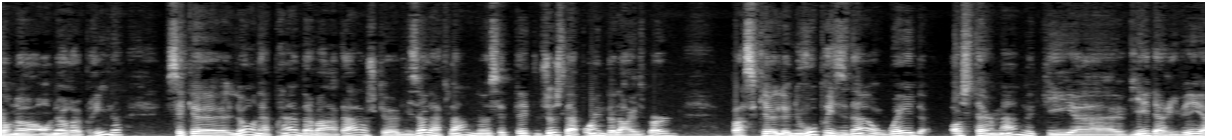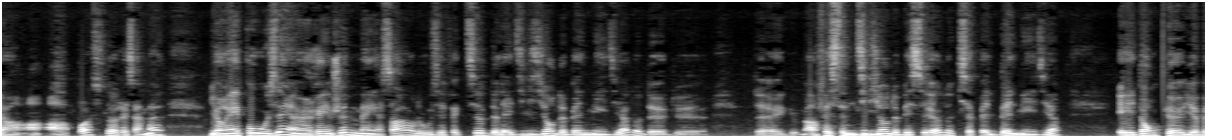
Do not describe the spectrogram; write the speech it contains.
qu'on a, on a repris, là. C'est que là, on apprend davantage que Lisa Laflamme, c'est peut-être juste la pointe de l'iceberg parce que le nouveau président Wade Osterman, qui euh, vient d'arriver en, poste récemment, il a imposé un régime minceur aux effectifs de la division de Bell Media. de, en fait, c'est une division de BCE qui s'appelle Bell Media. Et donc, euh, il y a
